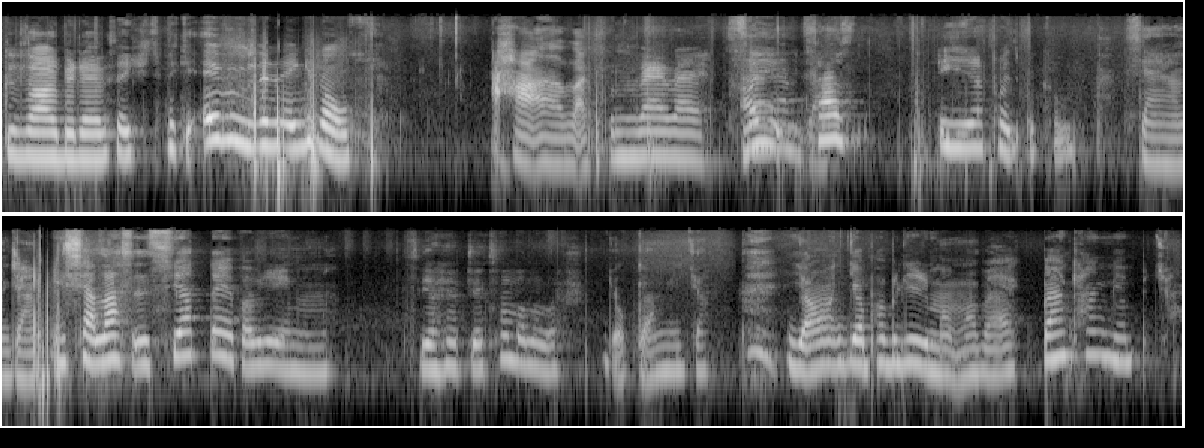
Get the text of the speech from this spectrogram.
güzel bir ev seçti. Peki evimizin rengi ne olsun? Ha bak bunu ver ver. Sen sen iyi yap hadi bakalım. Sen hocam. İnşallah siz siyah da yapabilirim ama. Siyah yapacaksan bana ver. Yok yapmayacağım. Ya yapabilirim ama belki. Ben kendim yapacağım.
